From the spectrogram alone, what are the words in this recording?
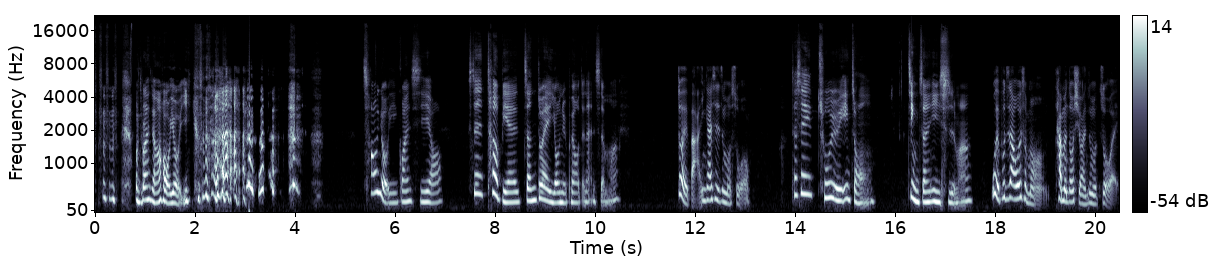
我突然想到好友谊。超友谊关系哦，是特别针对有女朋友的男生吗？对吧？应该是这么说。这是出于一种竞争意识吗？我也不知道为什么他们都喜欢这么做。诶，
